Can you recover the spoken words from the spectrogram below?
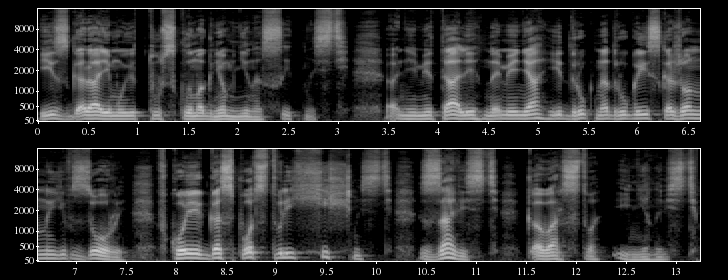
и сгораемую тусклым огнем ненасытности. Они метали на меня и друг на друга искаженные взоры, в коих господствовали хищность, зависть, коварство и ненависть.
